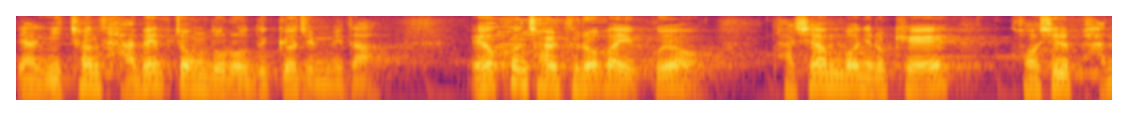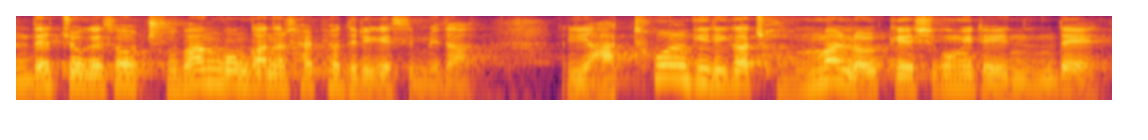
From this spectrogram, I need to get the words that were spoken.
약 2400 정도로 느껴집니다. 에어컨 잘 들어가 있고요. 다시 한번 이렇게 거실 반대쪽에서 주방 공간을 살펴드리겠습니다. 이 아트월 길이가 정말 넓게 시공이 되어 있는데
